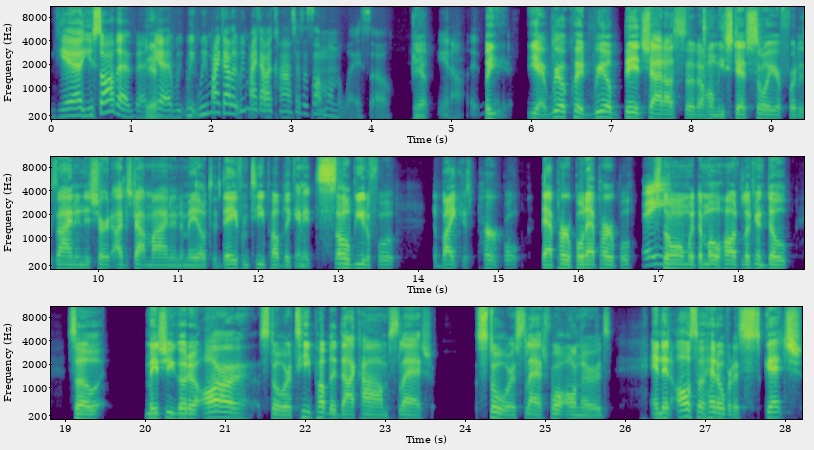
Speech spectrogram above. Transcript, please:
yeah, you saw that, Ben. Yeah. Yeah, we, we we might got a we might got a contest or something on the way. So Yep. you know, it- But yeah, real quick, real big shout outs to the homie Sketch Sawyer for designing this shirt. I just got mine in the mail today from TeePublic, and it's so beautiful. The bike is purple, that purple, that purple. Hey. Storm with the mohawk looking dope. So make sure you go to our store, teepublic.com slash store slash for all nerds. And then also head over to Sketch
